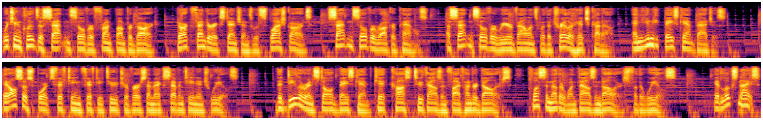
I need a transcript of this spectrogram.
which includes a satin silver front bumper guard, dark fender extensions with splash guards, satin silver rocker panels, a satin silver rear valance with a trailer hitch cutout, and unique Basecamp badges. It also sports 1552 Traverse MX 17-inch wheels. The dealer-installed Basecamp kit cost $2,500, plus another $1,000 for the wheels. It looks nice,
